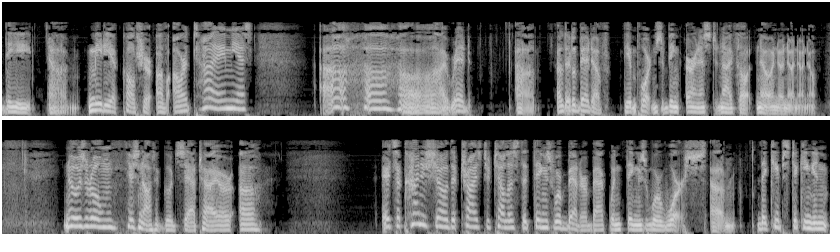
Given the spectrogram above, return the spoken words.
the uh, media culture of our time. Yes, uh, uh, I read uh, a little bit of the importance of being earnest, and I thought, no, no, no, no, no. Newsroom is not a good satire. Uh, it's a kind of show that tries to tell us that things were better back when things were worse. Um, they keep sticking in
